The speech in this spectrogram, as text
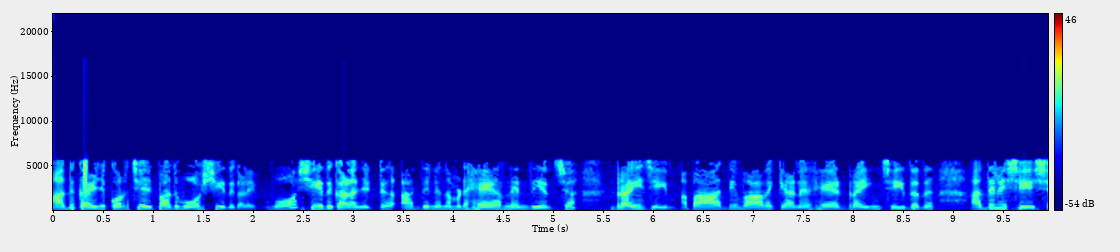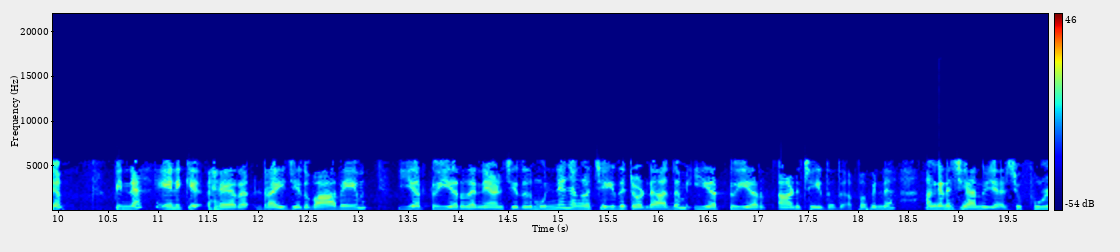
അത് കഴിഞ്ഞ് കുറച്ച് കഴിയുമ്പോൾ അത് വാഷ് ചെയ്ത് കളയും. വാഷ് ചെയ്ത് കളഞ്ഞിട്ട് അതിന് നമ്മുടെ ഹെയറിന് എന്ത് വെച്ചാൽ ഡ്രൈ ചെയ്യും. അപ്പോൾ ആദ്യം വാവയ്ക്കാണ് ഹെയർ ഡ്രൈയിങ് ചെയ്തത്. അതിനുശേഷം പിന്നെ എനിക്ക് ഹെയർ ഡ്രൈ ചെയ്തു. വാവയും ഇയർ ടു ഇയർ തന്നെയാണ് ചെയ്തത്. മുന്നേ ഞങ്ങൾ ചെയ്തിട്ടുണ്ട്. അതും ഇയർ ടു ഇയർ ആണ് ചെയ്തത്. അപ്പോൾ പിന്നെ അങ്ങനെ ചെയ്യാമെന്ന് വിചാരിച്ചു. ഫുൾ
